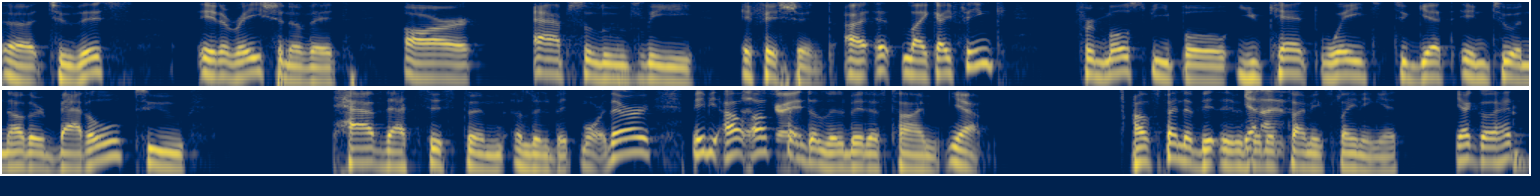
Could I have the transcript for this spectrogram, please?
uh, to this iteration of it are absolutely efficient. I, like, I think for most people, you can't wait to get into another battle to have that system a little bit more. There are maybe I'll, I'll spend a little bit of time. Yeah, I'll spend a bit, a bit of time explaining it. Yeah, go ahead.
